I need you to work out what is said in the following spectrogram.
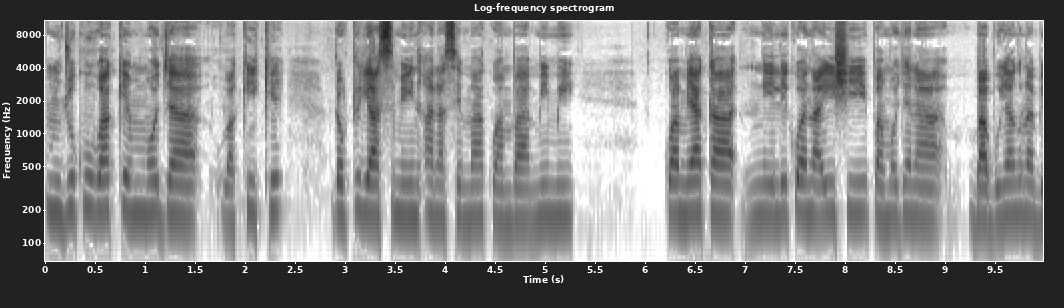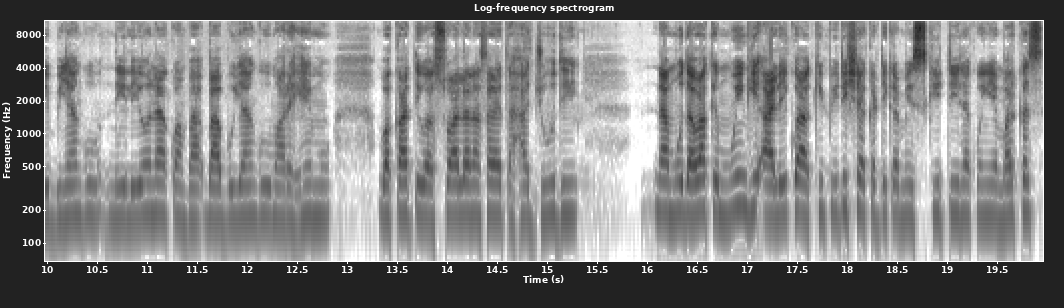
mjukuu wake mmoja wa kike dr yasmin anasema kwamba mimi kwa miaka nilikuwa naishi pamoja na babu yangu na bibi yangu niliona kwamba babu yangu marehemu wakati wa swala na sala tahajudhi na muda wake mwingi alikuwa akipitisha katika miskiti na kwenye markaz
